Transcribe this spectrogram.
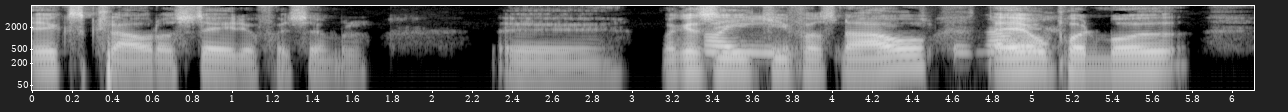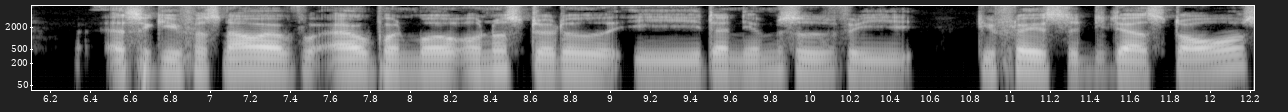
øh, xCloud og Stadia for eksempel. Øh, man kan Og sige, i- GeForce i Now GeForce Now, er jo på en måde, altså GeForce Now er, er jo på en måde understøttet i den hjemmeside, fordi de fleste af de der stores,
